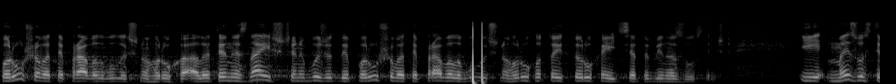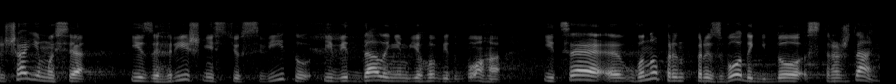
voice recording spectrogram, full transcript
порушувати правил вуличного руху, але ти не знаєш, чи не буде порушувати правила вуличного руху той, хто рухається тобі назустріч. І ми зустрічаємося із грішністю світу і віддаленням його від Бога. І це е, воно призводить до страждань.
